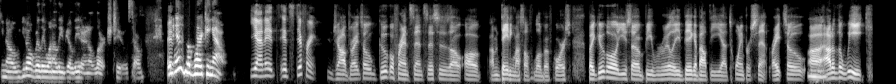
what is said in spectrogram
you know, you don't really want to leave your leader in a lurch too. So it and, ends up working out. Yeah, and it it's different jobs, right? So Google, for instance, this is a, a I'm dating myself a little bit, of course, but Google used to be really big about the uh, 20%, right? So uh, mm-hmm. out of the week,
